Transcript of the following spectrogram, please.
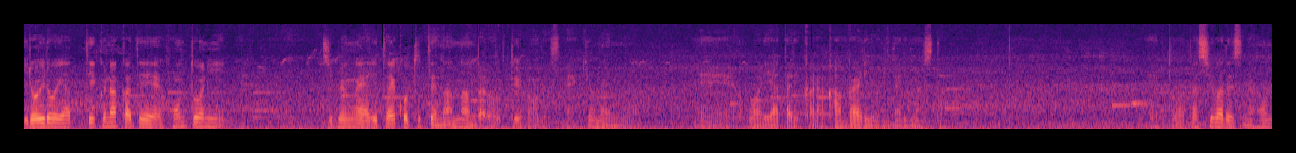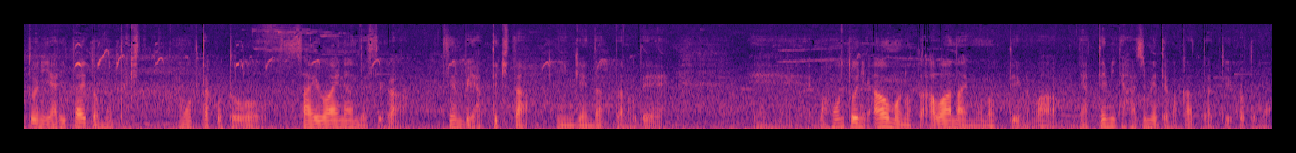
いろいろやっていく中で本当に自分がやりたいことって何なんだろうっていうのをですね去年の、えー、終わりあたりから考えるようになりました、えっと、私はですね本当にやりたいと思った思ったことを幸いなんですが全部やってきた人間だったので、えー、まあ、本当に合うものと合わないものっていうのはやってみて初めて分かったということもも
